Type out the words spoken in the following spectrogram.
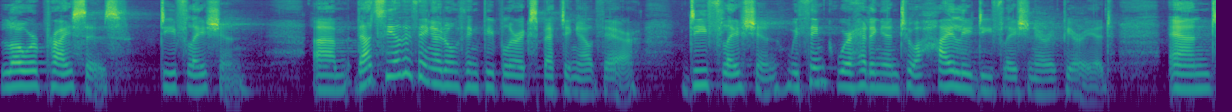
lower prices, deflation. Um, that's the other thing I don't think people are expecting out there deflation. We think we're heading into a highly deflationary period. And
